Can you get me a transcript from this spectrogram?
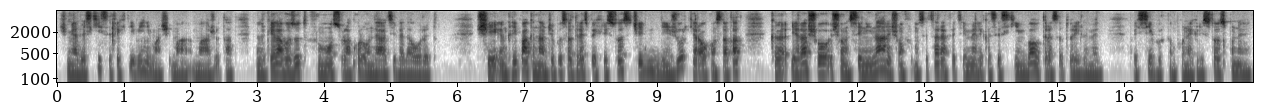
și mi-a deschis efectiv inima și m-a, m-a ajutat. Pentru că el a văzut frumosul acolo unde alții vedeau urâtul. Și în clipa când am început să-L trăiesc pe Hristos, cei din jur chiar au constatat că era și o, și o înseninare și o înfrumusețare a feței mele, că se schimbau trăsăturile mele. Păi sigur, când pune Hristos, pune,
